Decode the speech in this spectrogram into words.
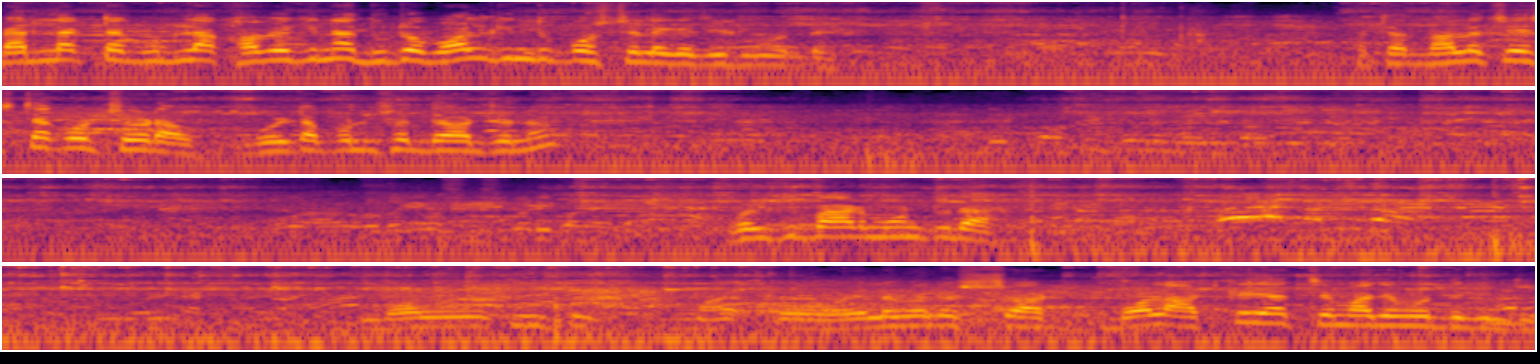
ব্যাড লাকটা, গুড লাক হবে কিনা, দুটো বল কিন্তু পোস্টে লেগেছে ইতিমধ্যে। অর্থাৎ ভালো চেষ্টা করছে ওরাও, গোলটা পরিশোধ দেওয়ার জন্য। গোলকিপার মন্টুদা। বল কিন্তু এলোমেলো শট বল আটকে যাচ্ছে মাঝে মধ্যে কিন্তু।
